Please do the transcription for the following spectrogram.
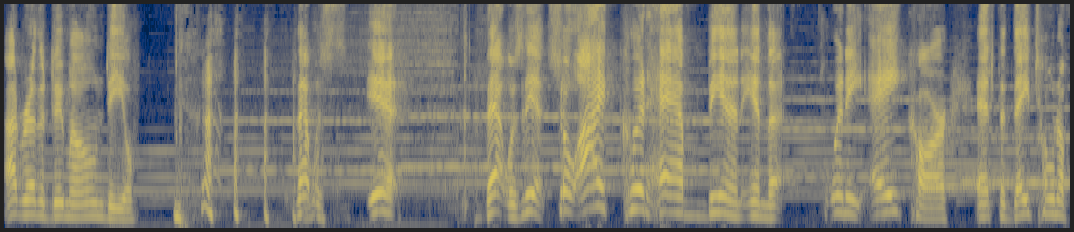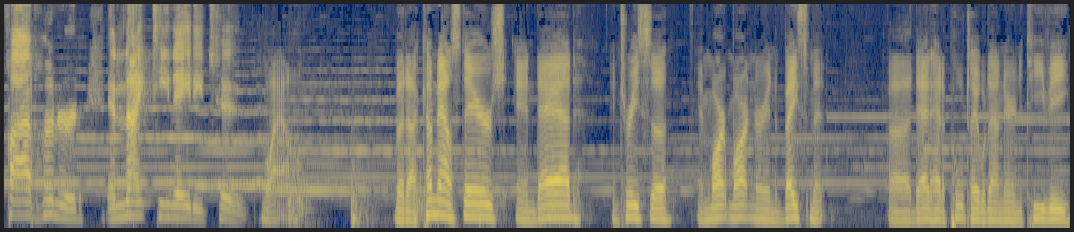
I'd rather do my own deal. that was it. That was it. So I could have been in the 28 car at the Daytona 500 in 1982. Wow. But I come downstairs, and Dad and Teresa and Mark Martin are in the basement. Uh, Dad had a pool table down there in the TV,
